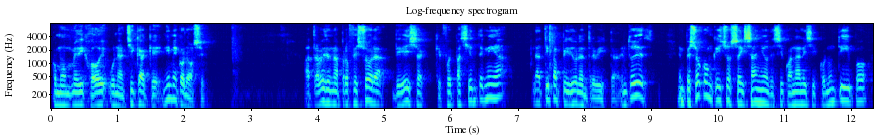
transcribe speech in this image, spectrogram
Como me dijo hoy una chica que ni me conoce, a través de una profesora de ella que fue paciente mía, la tipa pidió una entrevista. Entonces empezó con que hizo seis años de psicoanálisis con un tipo,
